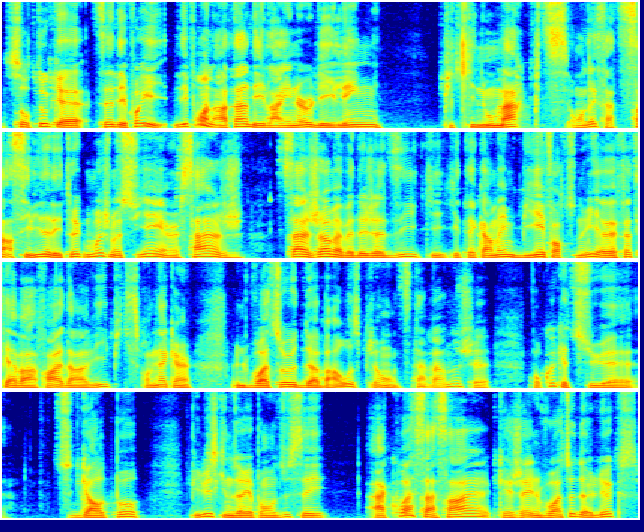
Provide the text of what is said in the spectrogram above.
Surtout que, tu sais, des fois, des fois, on entend des liners, des lignes puis qui nous marque, puis on dirait que ça te sensibilise à des trucs. Moi, je me souviens, un sage, sage homme avait déjà dit qu'il était quand même bien fortuné, il avait fait ce qu'il avait à faire dans la vie, puis qu'il se promenait avec une voiture de base. Puis là, on dit, tabarnouche, euh, pourquoi que tu, euh, tu te gardes pas? Puis lui, ce qu'il nous a répondu, c'est, à quoi ça sert que j'ai une voiture de luxe?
